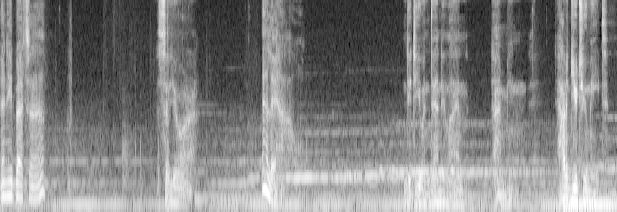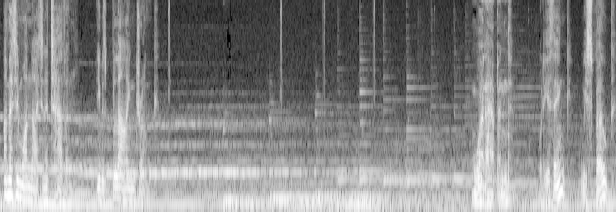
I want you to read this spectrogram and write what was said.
Any better? So you're... Elihal. Did you and Dandelion... I mean... How did you two meet? I met him one night in a tavern. He was blind drunk. What happened? What do you think? We spoke.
